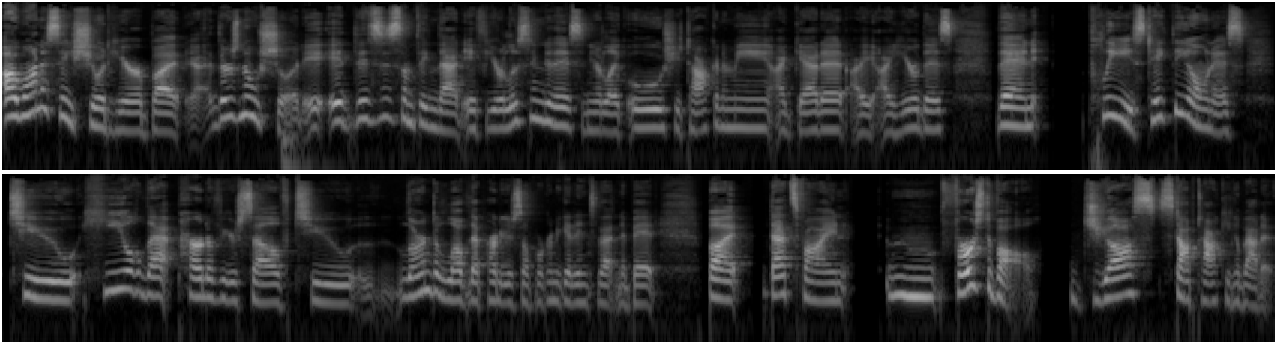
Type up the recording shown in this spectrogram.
I want to say should here, but uh, there's no should. It, it, this is something that if you're listening to this and you're like, "Oh, she's talking to me. I get it. I I hear this." Then please take the onus to heal that part of yourself, to learn to love that part of yourself. We're going to get into that in a bit, but that's fine. First of all, just stop talking about it.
